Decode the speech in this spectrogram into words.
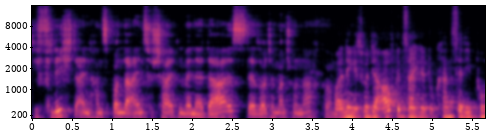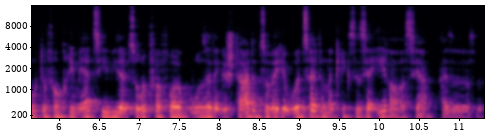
die Pflicht, einen Transponder einzuschalten, wenn er da ist, der sollte man schon nachkommen. Vor allen Dingen, es wird ja aufgezeichnet, du kannst ja die Punkte vom Primärziel wieder zurückverfolgen, wo ist er denn gestartet, zu welcher Uhrzeit und dann kriegst du es ja eh raus, ja. Also das ist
